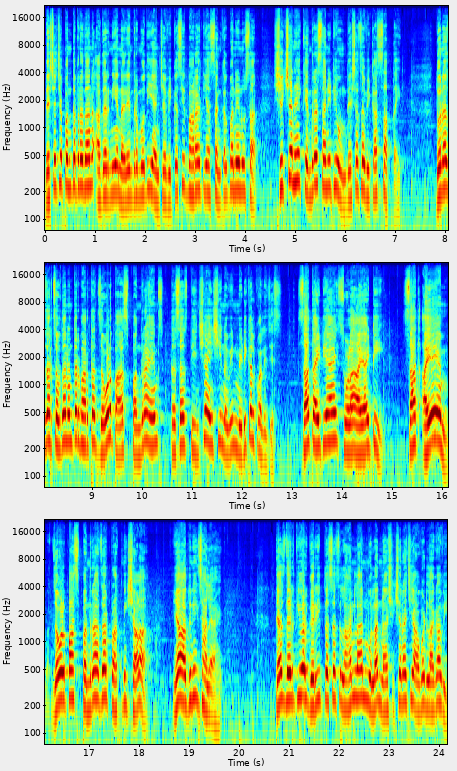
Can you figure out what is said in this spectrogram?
देशाचे पंतप्रधान आदरणीय नरेंद्र मोदी यांच्या विकसित भारत या संकल्पनेनुसार शिक्षण हे केंद्रस्थानी ठेवून देशाचा विकास साधता येईल. दोन हजार चौदा नंतर भारतात जवळपास पंधरा एम्स तसंच तीनशे ऐंशी नवीन मेडिकल कॉलेजेस सात आय टी आय सोळा आय आय टी सात आय ए एम जवळपास पंधरा हजार प्राथमिक शाळा या आधुनिक झाल्या आहेत. त्याच धर्तीवर गरीब तसंच लहान लहान मुलांना शिक्षणाची आवड लागावी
